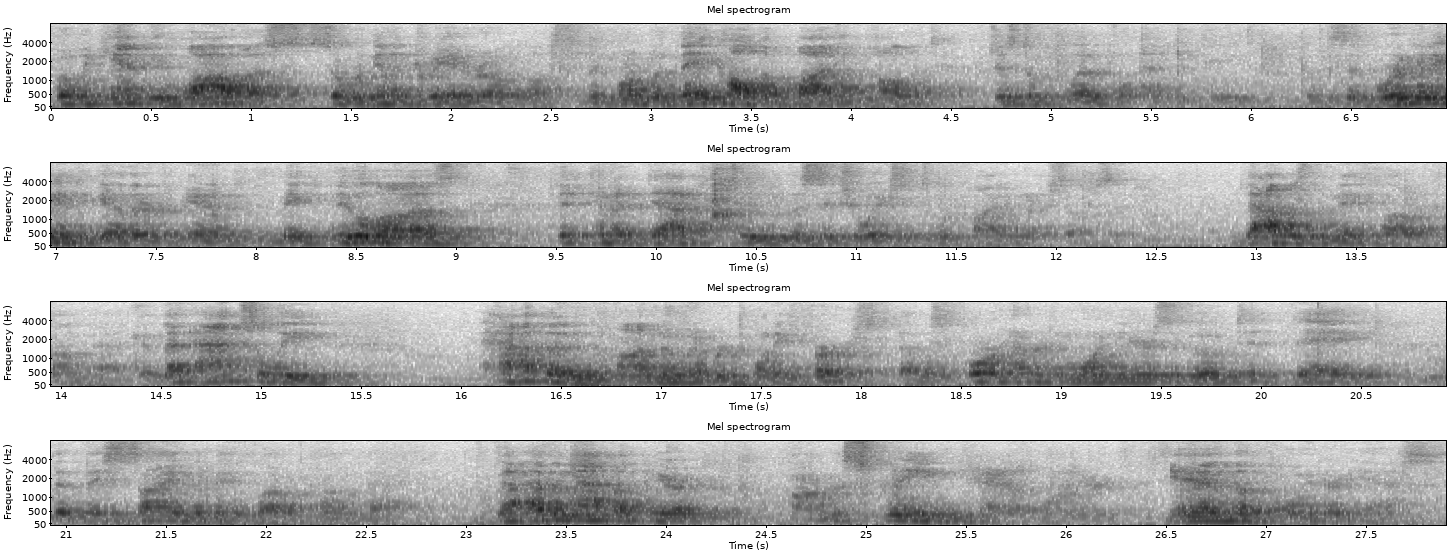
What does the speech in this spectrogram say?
But we can't be lawless, so we're gonna create our own laws. So they formed what they called a body politic, just a political entity. But they said, we're gonna get together and make new laws that can adapt to the situations we're finding ourselves in. That was the Mayflower Compact. And that actually happened on November 21st. That was 401 years ago today that they signed the Mayflower Compact. Now, I have a map up here on the screen. And the pointer, yes.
